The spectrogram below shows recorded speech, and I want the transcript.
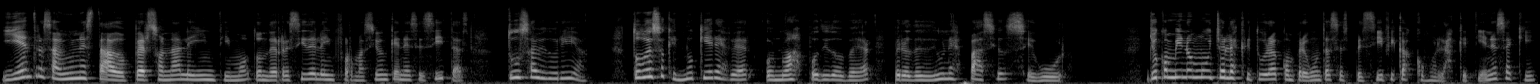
y entras a un estado personal e íntimo donde reside la información que necesitas, tu sabiduría. Todo eso que no quieres ver o no has podido ver, pero desde un espacio seguro. Yo combino mucho la escritura con preguntas específicas como las que tienes aquí,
